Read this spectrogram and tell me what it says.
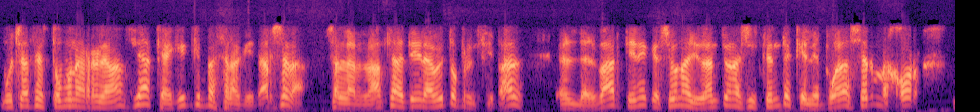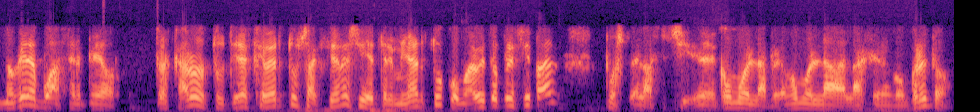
muchas veces toma una relevancia que hay que empezar a quitársela. O sea, la relevancia la tiene el hábito principal. El del bar tiene que ser un ayudante un asistente que le pueda ser mejor, no que le pueda hacer peor. Entonces, claro, tú tienes que ver tus acciones y determinar tú como hábito principal, pues eh, cómo es, la, cómo es la acción en concreto.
